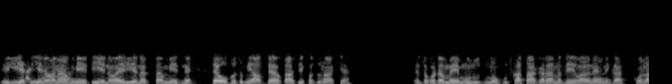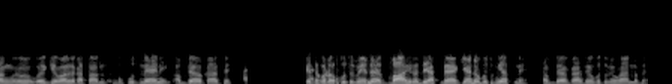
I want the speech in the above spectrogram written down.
එළිය තියෙනවා නම් මේ තියෙනවා, එළිය නැත්තම් මේ නැහැ. දැන් ඔබතුමිය අභ්‍යවකාශය ඉපදුනා කියන්නේ. එතකොට මේ මුණු මොකුත් කතා කරන්න දේවල් නැහැනේ. ගස් කොළන් ඔය ගෙවල් කතා මොකුත් නැහැනේ අභ්‍යවකාශේ. එතකොට ඔබතුමියට බාහිර දෙයක් නැහැ කියන්නේ ඔබතුමියක් නැහැ. අභ්‍යවකාශයේ ඔබතුමිය හොයන්න බෑ.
